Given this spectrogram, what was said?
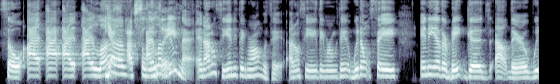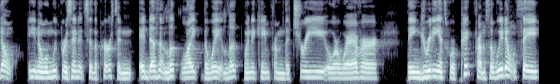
So I I I, I love yes, absolutely. I love doing that, and I don't see anything wrong with it. I don't see anything wrong with it. We don't say any other baked goods out there. We don't, you know, when we present it to the person, it doesn't look like the way it looked when it came from the tree or wherever the ingredients were picked from. So we don't say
